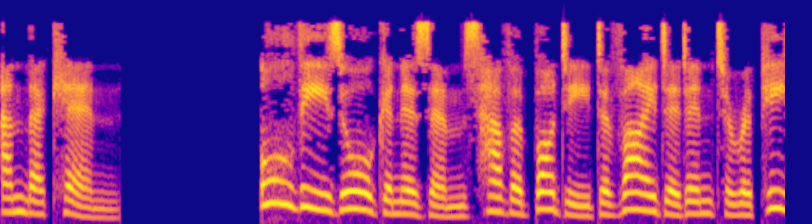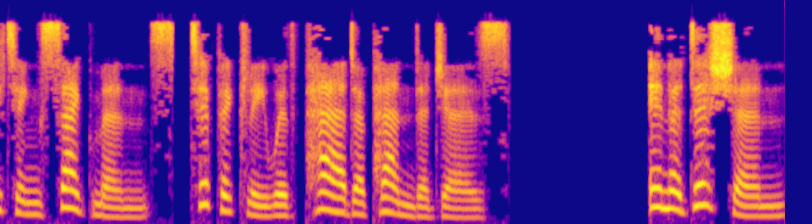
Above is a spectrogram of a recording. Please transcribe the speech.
and their kin. All these organisms have a body divided into repeating segments, typically with paired appendages. In addition,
